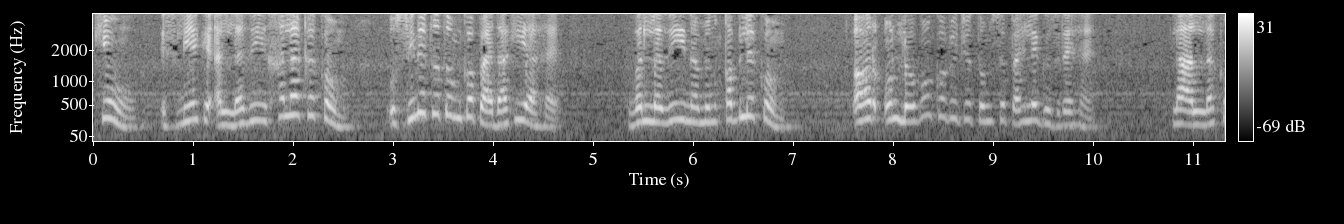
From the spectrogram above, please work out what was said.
کیوں؟ اس لیے کہ اللہ خلقکم، اسی نے تو تم کو پیدا کیا ہے۔ والذین من قبلکم اور ان لوگوں کو بھی جو تم سے پہلے گزرے ہیں۔ لا اللہ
